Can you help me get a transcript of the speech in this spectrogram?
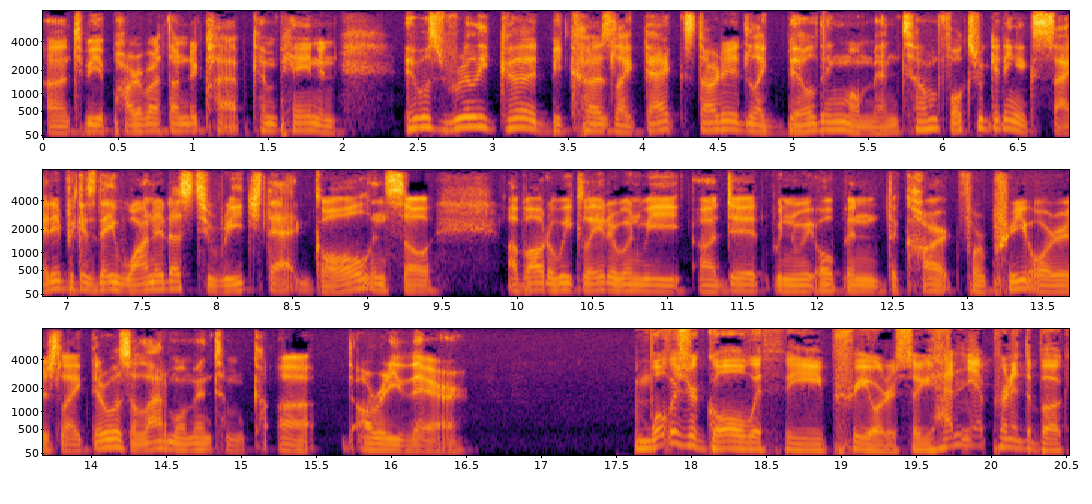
uh, to be a part of our Thunderclap campaign, and it was really good because like that started like building momentum. Folks were getting excited because they wanted us to reach that goal, and so about a week later, when we uh, did when we opened the cart for pre-orders, like there was a lot of momentum uh, already there. And what was your goal with the pre-orders? So you hadn't yet printed the book.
